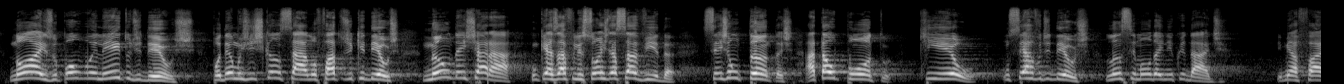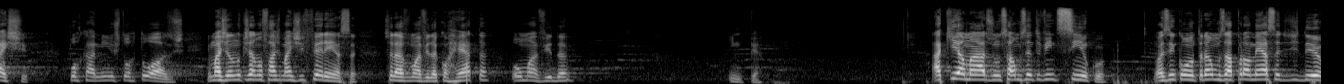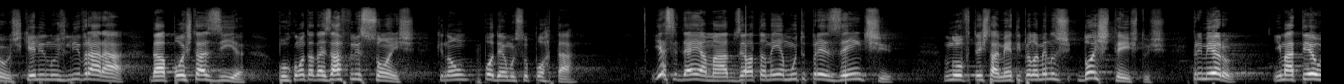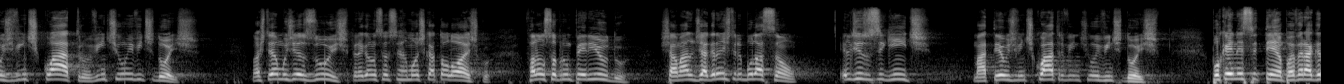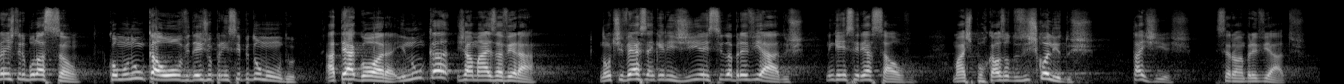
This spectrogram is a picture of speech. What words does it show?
Nós, o povo eleito de Deus, podemos descansar no fato de que Deus não deixará com que as aflições dessa vida sejam tantas, a tal ponto que eu, um servo de Deus, lance mão da iniquidade e me afaste por caminhos tortuosos, imaginando que já não faz mais diferença se eu levo uma vida correta ou uma vida ímpia. Aqui, amados, no Salmo 125, nós encontramos a promessa de Deus que Ele nos livrará da apostasia por conta das aflições que não podemos suportar. E essa ideia, amados, ela também é muito presente no Novo Testamento, em pelo menos dois textos. Primeiro, em Mateus 24, 21 e 22. Nós temos Jesus pregando seu sermão escatológico, falando sobre um período chamado de a grande tribulação. Ele diz o seguinte, Mateus 24, 21 e 22. Porque nesse tempo haverá grande tribulação, como nunca houve desde o princípio do mundo, até agora, e nunca jamais haverá. Não tivessem aqueles dias sido abreviados, ninguém seria salvo. Mas por causa dos escolhidos, tais dias serão abreviados.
